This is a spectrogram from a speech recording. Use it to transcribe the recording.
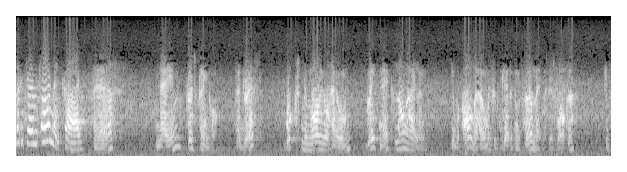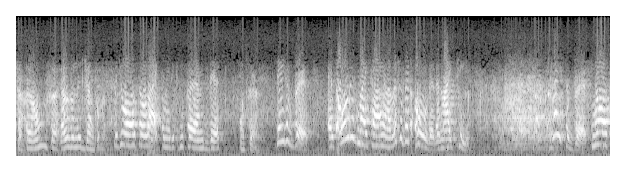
Look at your employment card. yes. Name, Kris Kringle. Address, Brooks Memorial Home, Great Neck, Long Island. You may call the home if you care to confirm that, Mrs. Walker. It's a home for elderly gentlemen. Would you also like for me to confirm this? What's that? Date of birth. As old as my tongue and a little bit older than my teeth. Place of birth, North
